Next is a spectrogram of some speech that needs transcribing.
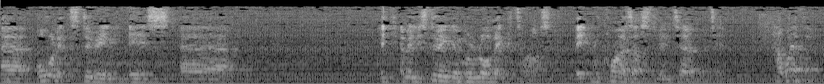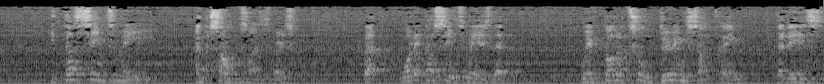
Uh, all it's doing is. Uh, it, I mean, it's doing a moronic task. It requires us to interpret it. However, it does seem to me, and the sample size is very small, but what it does seem to me is that we've got a tool doing something that is,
